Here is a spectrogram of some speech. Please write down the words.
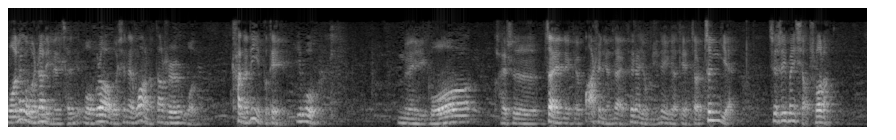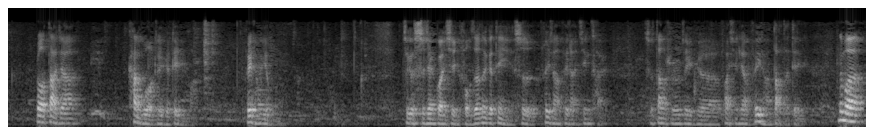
我那个文章里面曾，我不知道，我现在忘了，当时我看了另一部电影，一部美国。还是在那个八十年代非常有名的一个电影叫《睁眼》，这是一本小说了，不知道大家看过这个电影吗？非常有名。这个时间关系，否则那个电影是非常非常精彩，是当时这个发行量非常大的电影。那么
